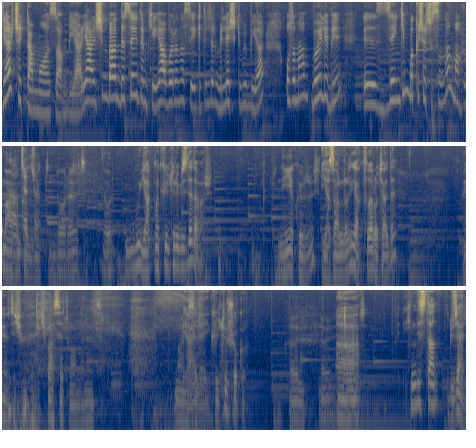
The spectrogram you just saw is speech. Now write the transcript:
Gerçekten muazzam bir yer. Yani şimdi ben deseydim ki ya Varanasi'ye gidilir mi leş gibi bir yer. O zaman böyle bir e, zengin bakış açısından mahrum, Mahrum kalacaktım. kalacaktın. Doğru evet. Doğru. Bu yakma kültürü bizde de var. Neyi yakıyoruz biz? Yazarları yaktılar otelde. Evet hiç, hiç bahsetme ondan evet. Maalesef Yani kültür şoku. öyle. öyle. Aa, Hindistan güzel.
